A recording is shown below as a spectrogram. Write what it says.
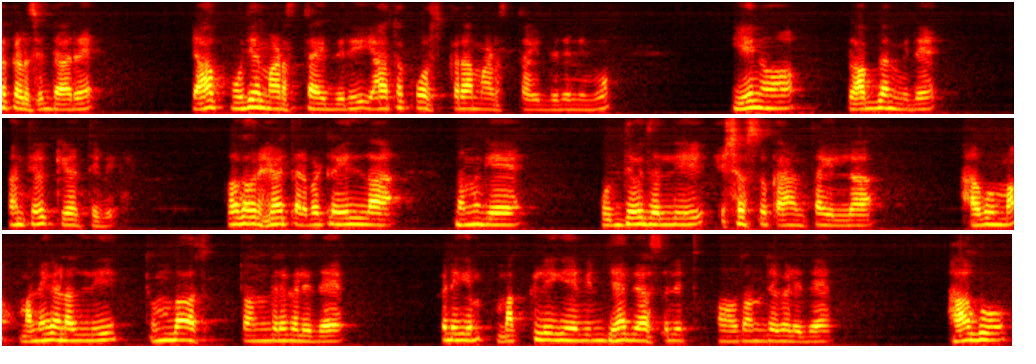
ಕಳಿಸಿದ್ದಾರೆ. ಯಾವ ಪೂಜೆ ಮಾಡಿಸ್ತಾ ಇದ್ದೀರಿ? ಯಾತಕ್ಕೋಸ್ಕರ ಮಾಡಿಸ್ತಾ ಇದ್ದೀರಿ ನೀವು? ಏನೋ ಪ್ರಾಬ್ಲಮ್ ಇದೆ ಅಂತೇಳಿ ಕೇಳ್ತೀವಿ. ಅವಾಗ ಅವ್ರು ಹೇಳ್ತಾರೆ ಬಟ್ ಇಲ್ಲ, ನಮಗೆ ಉದ್ಯೋಗದಲ್ಲಿ ಯಶಸ್ಸು ಕಾಣ್ತಾ ಇಲ್ಲ. ಹಾಗೂ ಮನೆಗಳಲ್ಲಿ ತುಂಬಾ ತೊಂದರೆಗಳಿದೆ. ಕಡೆಗೆ ಮಕ್ಕಳಿಗೆ ವಿದ್ಯಾಭ್ಯಾಸದಲ್ಲಿ ತೊಂದರೆಗಳಿದೆ. ಹಾಗೂ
